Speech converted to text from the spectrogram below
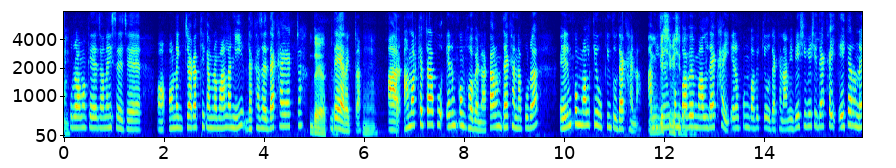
আপুরা আমাকে জানাইছে যে অনেক জায়গা থেকে আমরা মাল আনি দেখা যায় দেখায় একটা দেয়। আর একটা আর আমার ক্ষেত্রে আপু এরকম হবে না কারণ দেখেন আপুরা এরকম মাল কেউ কিন্তু দেখায় না। আমি বেশি বেশি যেরকম ভাবে মাল দেখাই এরকম ভাবে কেউ দেখে না। আমি বেশি বেশি দেখাই এই কারণে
